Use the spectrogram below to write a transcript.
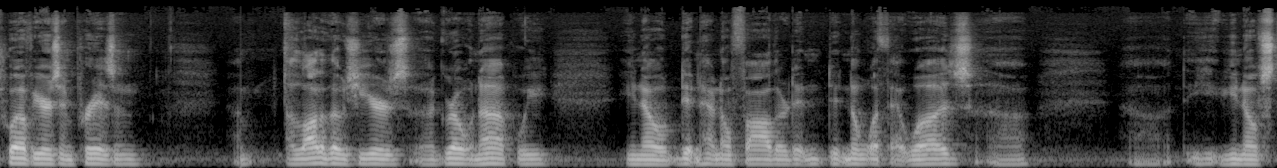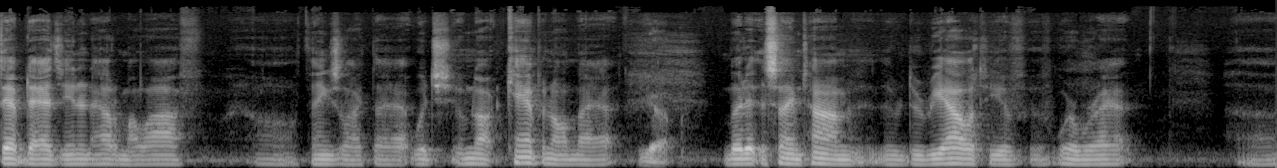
12 years in prison. Um, a lot of those years uh, growing up, we, you know, didn't have no father, didn't didn't know what that was. Uh, uh, you, you, know, stepdads in and out of my life, uh, things like that. Which I'm not camping on that. Yeah. But at the same time, the, the reality of, of, where we're at, uh,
